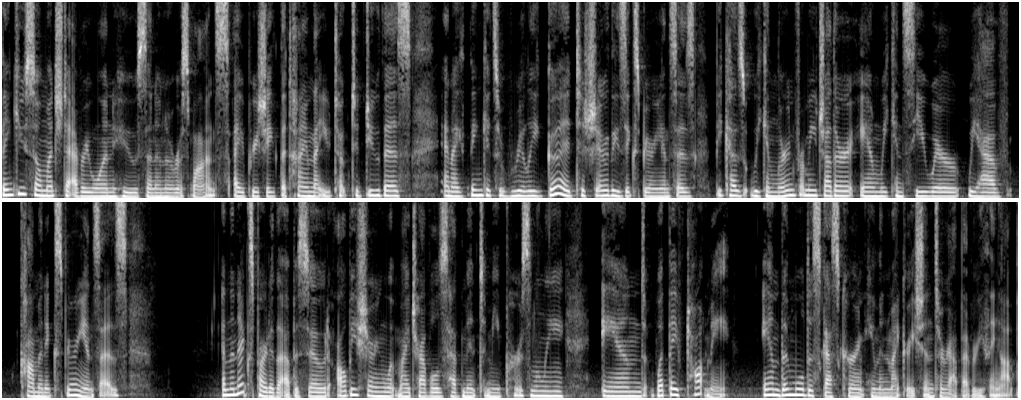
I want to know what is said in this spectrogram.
Thank you so much to everyone who sent in a response. I appreciate the time that you took to do this, and I think it's really good to share these experiences because we can learn from each other and we can see where we have common experiences. In the next part of the episode, I'll be sharing what my travels have meant to me personally and what they've taught me. And then we'll discuss current human migration to wrap everything up.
